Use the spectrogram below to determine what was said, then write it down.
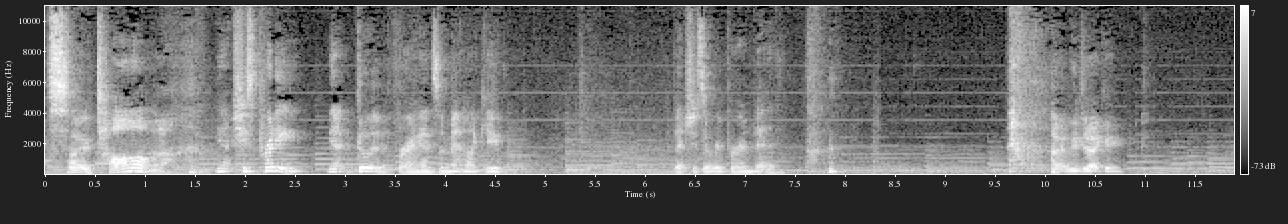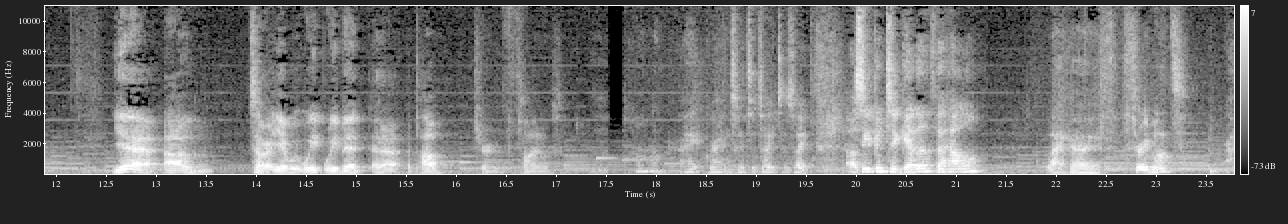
So, Tom. Yeah, she's pretty. Yeah, good for a handsome man like you. Bet she's a ripper in bed. Only joking. Yeah, um, sorry, yeah, we, we, we met at a, a pub during finals. Oh, great, great. Sweet, sweet, sweet, sweet. Uh, so you've been together for how long? Like, uh, three months? Right.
